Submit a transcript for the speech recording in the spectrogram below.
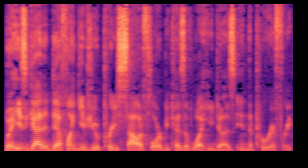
But he's a guy that definitely gives you a pretty solid floor because of what he does in the periphery.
